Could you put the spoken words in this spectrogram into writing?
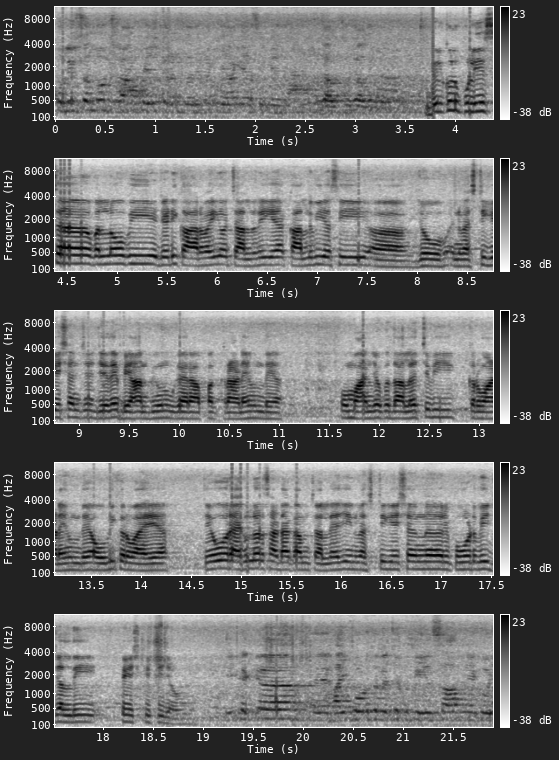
ਪੁਲਿਸ ਵੱਲੋਂ ਚਲਾਨ ਪੇਸ਼ ਕਰਨ ਦਾ ਜਿਹੜਾ ਕਿਹਾ ਗਿਆ ਸੀ ਕਿ ਜਲਦ ਤੋਂ ਜਲਦ ਕਰੋ ਬਿਲਕੁਲ ਪੁਲਿਸ ਵੱਲੋਂ ਵੀ ਜਿਹੜੀ ਕਾਰਵਾਈ ਉਹ ਚੱਲ ਰਹੀ ਹੈ ਕੱਲ ਵੀ ਅਸੀਂ ਅ, ਜੋ ਇਨਵੈਸਟੀਗੇਸ਼ਨ 'ਚ ਜਿਹਦੇ ਬਿਆਨ ਬਿਊਨ ਵਗੈਰਾ ਆਪਾਂ ਕਰਾਣੇ ਹੁੰਦੇ ਆ ਉਹ ਮਾਨਯੋਗ ਅਦਾਲਤ 'ਚ ਵੀ ਕਰਵਾਣੇ ਹੁੰਦੇ ਆ ਉਹ ਵੀ ਕਰਵਾਏ ਆ ਤੇ ਉਹ ਰੈਗੂਲਰ ਸਾਡਾ ਕੰਮ ਚੱਲ ਰਿਹਾ ਜੀ ਇਨਵੈਸਟੀਗੇਸ਼ਨ ਰਿਪੋਰਟ ਵੀ ਜਲਦੀ ਪੇਸ਼ ਕੀਤੀ ਜਾਊਗੀ ਇੱਕ ਇੱਕ ਹਾਈ ਕੋਰਟ ਦੇ ਵਿੱਚ ਵਕੀਲ ਸਾਹਿਬ ਨੇ ਕੋਈ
